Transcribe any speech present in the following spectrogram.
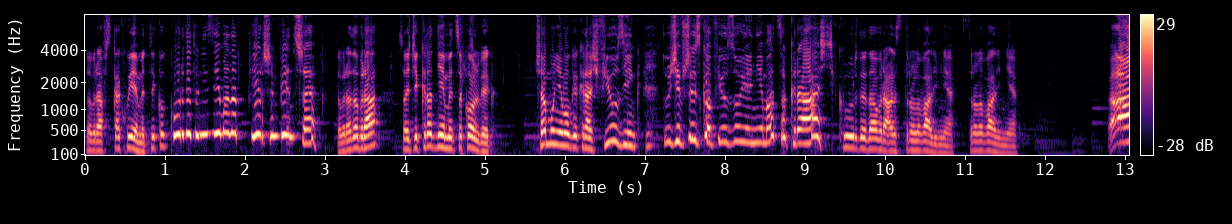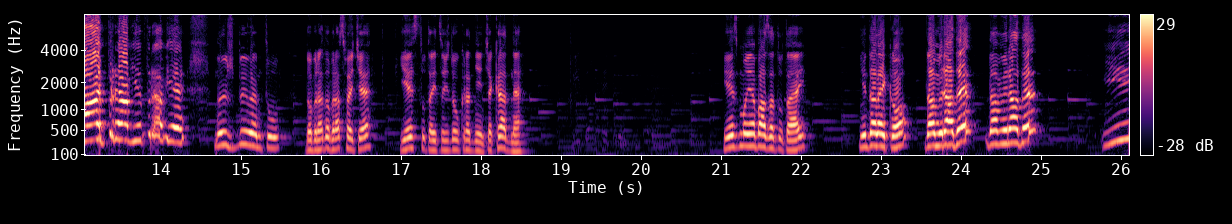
Dobra, wskakujemy, tylko kurde, tu nic nie ma na pierwszym piętrze. Dobra, dobra, słuchajcie, kradniemy cokolwiek. Czemu nie mogę kraść? Fusing! Tu się wszystko fuzuje, nie ma co kraść! Kurde, dobra, ale strollowali mnie, strollowali mnie. Aj, prawie, prawie! No już byłem tu. Dobra, dobra, słuchajcie. Jest tutaj coś do ukradnięcia, kradnę. Jest moja baza tutaj. Niedaleko. Damy radę? Damy radę? I...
